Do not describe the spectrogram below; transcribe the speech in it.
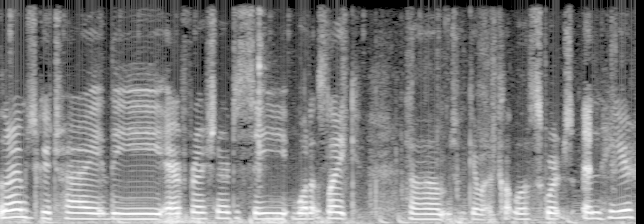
So now I'm just going to try the air freshener to see what it's like. Um, just give it a couple of squirts in here.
